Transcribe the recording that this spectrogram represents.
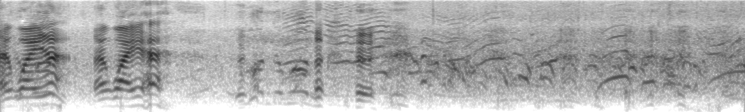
Đang quay đó đang quay á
